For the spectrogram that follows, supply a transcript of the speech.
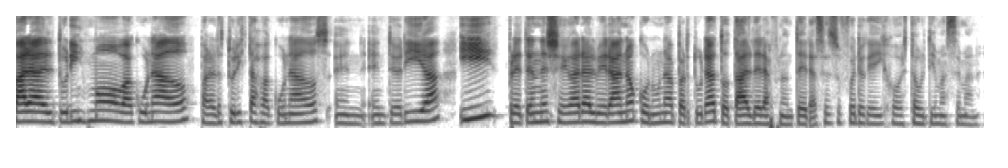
para el turismo vacunado, para los turistas vacunados en, en, teoría, y pretende llegar al verano con una apertura total de las fronteras. Eso fue lo que dijo esta última semana.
